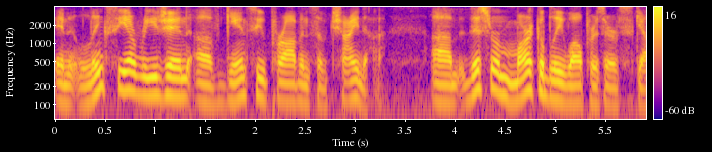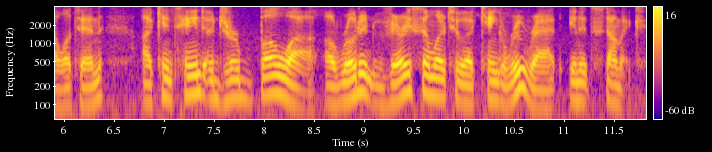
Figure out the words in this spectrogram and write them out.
in Linxia region of Gansu province of China. Um, this remarkably well preserved skeleton uh, contained a jerboa, a rodent very similar to a kangaroo rat, in its stomach.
